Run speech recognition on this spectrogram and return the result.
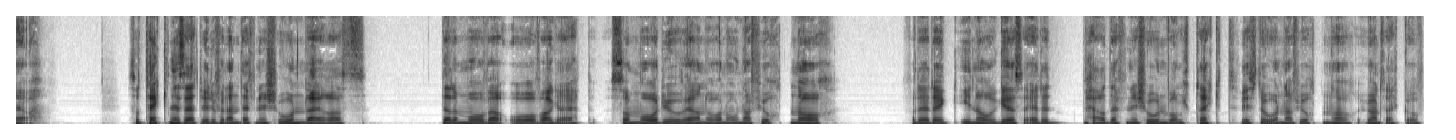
ja. Så teknisk sett, ut ifra den definisjonen deres, der det må være overgrep, så må det jo være noen under 14 år. For det i Norge så er det per definisjon voldtekt hvis du er under 14 år, uansett hvor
